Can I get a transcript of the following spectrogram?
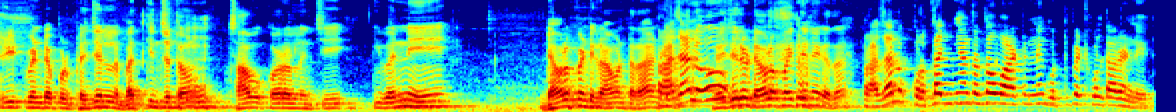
ట్రీట్మెంట్ అప్పుడు ప్రజలను బతికించటం చావు కోరల నుంచి ఇవన్నీ డెవలప్మెంట్కి రావంటారా? ప్రజలు- ప్రజలు డెవలప్ అయితేనే కదా. ప్రజలు కృతజ్ఞతతో వాటిని గుర్తుపెట్టుకుంటారండి.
